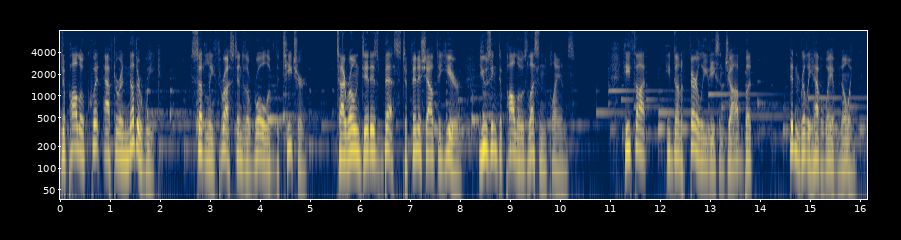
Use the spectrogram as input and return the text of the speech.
DePaulo quit after another week, suddenly thrust into the role of the teacher. Tyrone did his best to finish out the year using DePaulo's lesson plans. He thought he'd done a fairly decent job, but didn't really have a way of knowing.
